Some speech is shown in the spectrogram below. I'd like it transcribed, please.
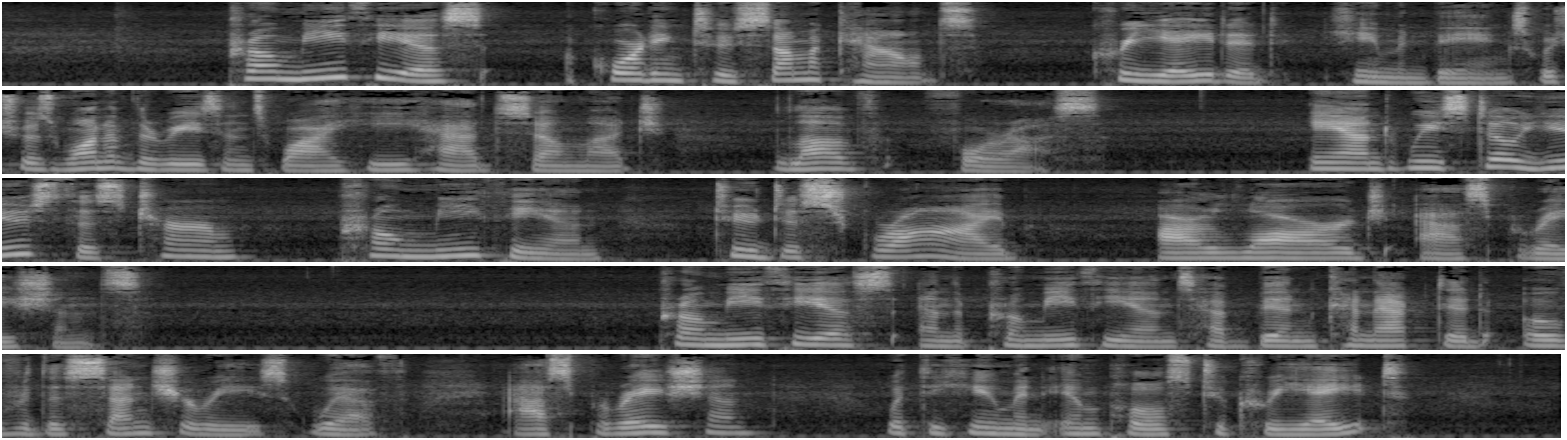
Prometheus, according to some accounts, created human beings, which was one of the reasons why he had so much love for us. And we still use this term Promethean to describe our large aspirations. Prometheus and the Prometheans have been connected over the centuries with aspiration, with the human impulse to create.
